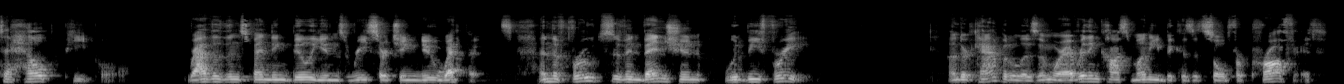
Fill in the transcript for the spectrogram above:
to help people, rather than spending billions researching new weapons, and the fruits of invention would be free. Under capitalism, where everything costs money because it's sold for profit,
